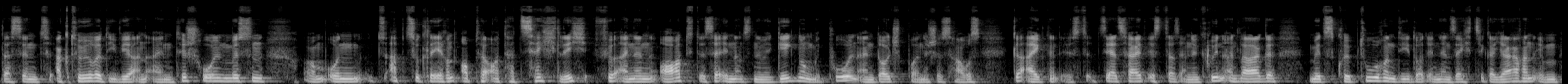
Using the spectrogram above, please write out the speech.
Das sind Akteure, die wir an einen Tisch holen müssen, um, um abzuklären, ob der Ort tatsächlich für einen Ort des Erinnerns, eine Begegnung mit Polen, ein deutsch-polnisches Haus, geeignet ist. Derzeit ist das eine Grünanlage mit Skulpturen, die dort in den 60er Jahren im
